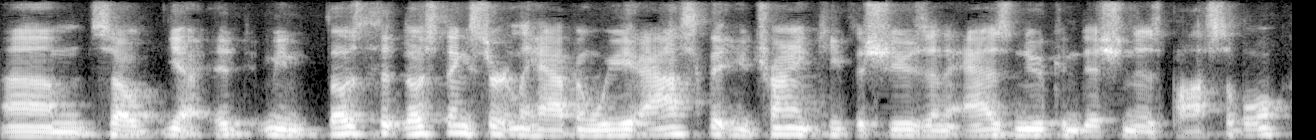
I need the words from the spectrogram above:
Um, so yeah, it, I mean those th- those things certainly happen. We ask that you try and keep the shoes in as new condition as possible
